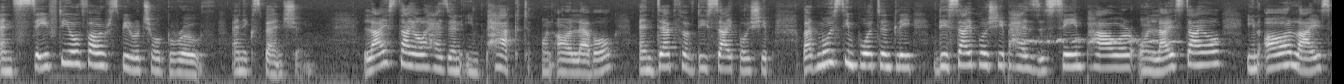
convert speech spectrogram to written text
and safety of our spiritual growth and expansion. Lifestyle has an impact on our level and depth of discipleship, but most importantly, discipleship has the same power on lifestyle in our lives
